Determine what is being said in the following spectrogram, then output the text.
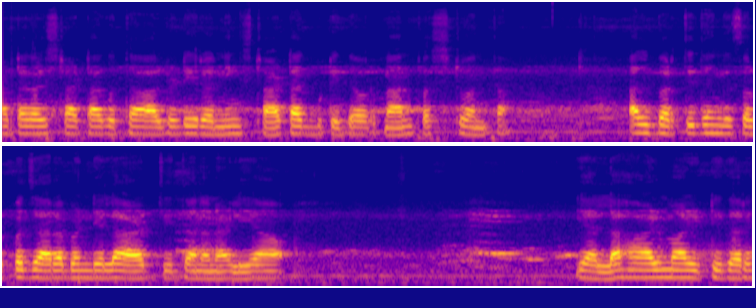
ಆಟಗಳು ಸ್ಟಾರ್ಟ್ ಆಗುತ್ತೆ. ಆಲ್ರೆಡಿ ರನ್ನಿಂಗ್ ಸ್ಟಾರ್ಟ್ ಆಗಿಬಿಟ್ಟಿದ್ದೆ ಅವ್ರಿಗೆ ನಾನು ಫಸ್ಟು ಅಂತ. ಅಲ್ಲಿ ಬರ್ತಿದ್ದಂಗೆ ಸ್ವಲ್ಪ ಜಾರ ಬಂಡಿ ಎಲ್ಲ ಆಡ್ತಿದ್ದ ನನ್ನ ಅಳಿಯ. ಎಲ್ಲ ಹಾಳು ಮಾಡಿಟ್ಟಿದ್ದಾರೆ.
